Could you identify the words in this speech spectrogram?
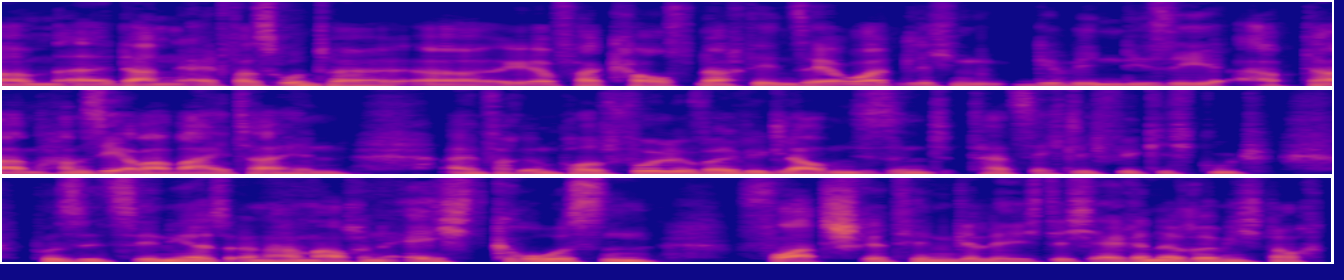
ähm, äh, dann etwas runter äh, verkauft nach den sehr ordentlichen Gewinnen, die sie ab haben, haben sie aber weiterhin einfach im Portfolio, weil wir glauben, die sind tatsächlich wirklich, wirklich gut positioniert und haben auch einen echt großen Fortschritt hingelegt. Ich erinnere mich noch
